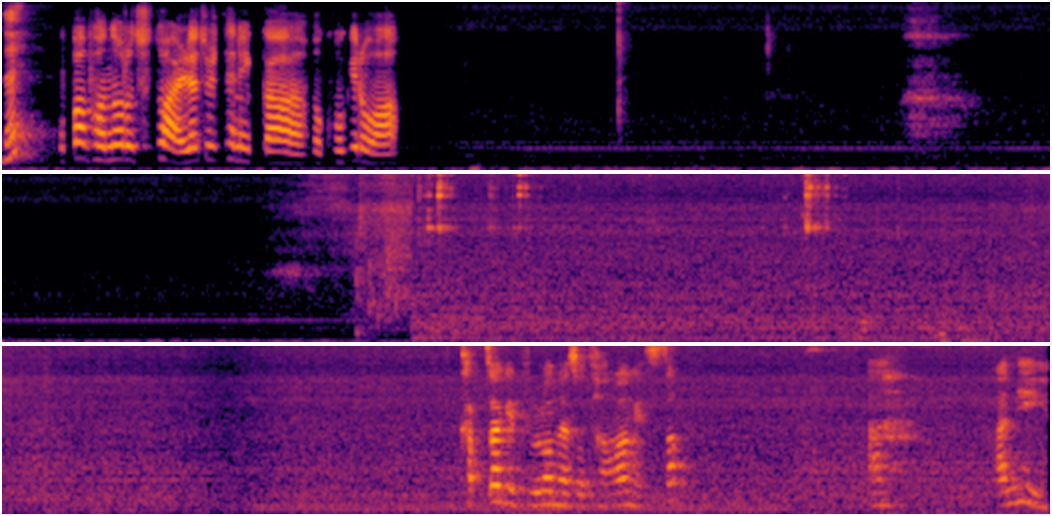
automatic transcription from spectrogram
네? 오빠 번호로 주소 알려줄 테니까 너 거기로 와. 갑자기 불러내서 당황했어? 아니에요.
